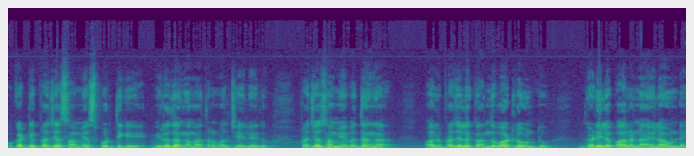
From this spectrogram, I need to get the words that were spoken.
ఒకటి ప్రజాస్వామ్య స్ఫూర్తికి విరుద్ధంగా మాత్రం వాళ్ళు చేయలేదు. ప్రజాస్వామ్యబద్ధంగా వాళ్ళు ప్రజలకు అందుబాటులో ఉంటూ గడిల పాలన ఎలా ఉండే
